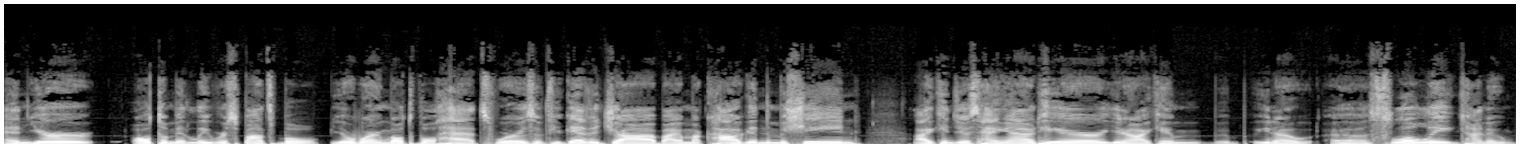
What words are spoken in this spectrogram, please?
and you're ultimately responsible. You're wearing multiple hats. Whereas if you get a job, I'm a cog in the machine. I can just hang out here. You know, I can, you know, uh, slowly kind of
